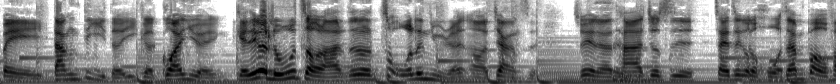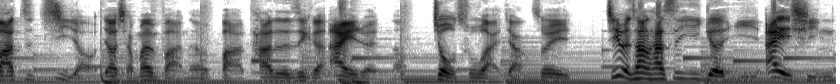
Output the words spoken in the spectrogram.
被当地的一个官员给这个掳走了，就是做我的女人啊这样子。所以呢，她就是在这个火山爆发之际哦，要想办法呢，把她的这个爱人呢救出来这样。所以基本上它是一个以爱情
